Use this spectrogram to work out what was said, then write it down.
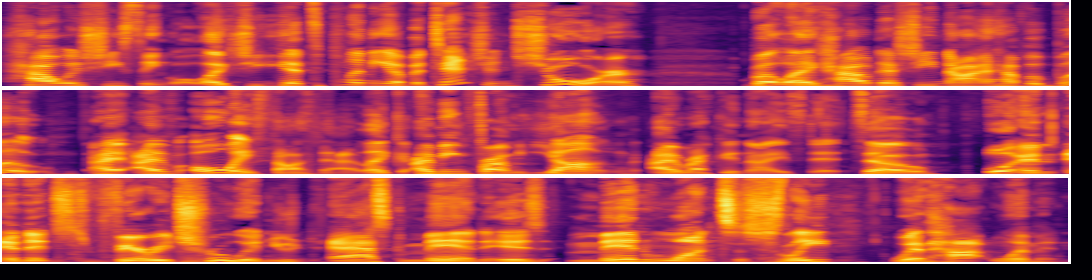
How is she single? Like she gets plenty of attention sure but like, how does she not have a boo? I, I've always thought that. Like, I mean, from young, I recognized it. So Well, and and it's very true. And you ask men is men want to sleep with hot women.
